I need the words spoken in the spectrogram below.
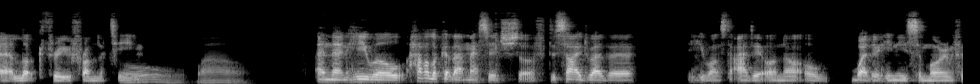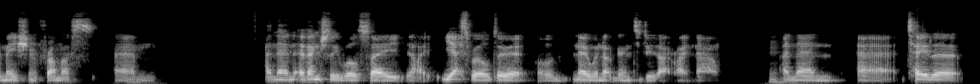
uh, look through from the team. Oh, wow. And then he will have a look at that message, sort of decide whether he wants to add it or not, or whether he needs some more information from us. Um, and then eventually we'll say, like, yes, we'll do it, or no, we're not going to do that right now. Mm-hmm. And then uh, Taylor,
